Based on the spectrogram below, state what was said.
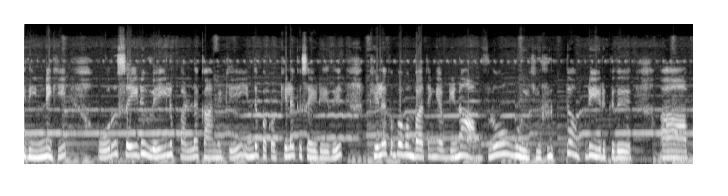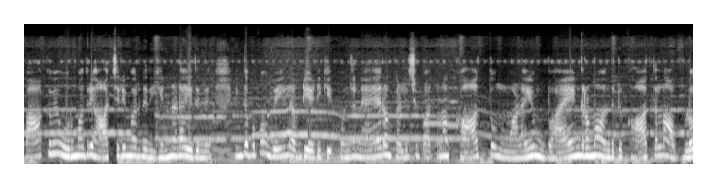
இது இன்றைக்கி ஒரு சைடு வெயில் பல்ல காமிக்கு. இந்த பக்கம் கிழக்கு சைடு இது. கிழக்கு பக்கம் பார்த்தீங்க அப்படின்னா அவ்வளோ இருட்டு அப்படி இருக்குது. பார்க்கவே ஒரு மாதிரி ஆச்சரியமாக இருந்தது. என்னடா இதுன்னு. இந்த பக்கம் வெயில் அப்படி அடிக்கி. கொஞ்சம் நேரம் கழித்து பார்த்தோன்னா காற்றும் மழையும் பயங்கரமாக வந்துட்டு காற்றெல்லாம் அவ்வளோ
